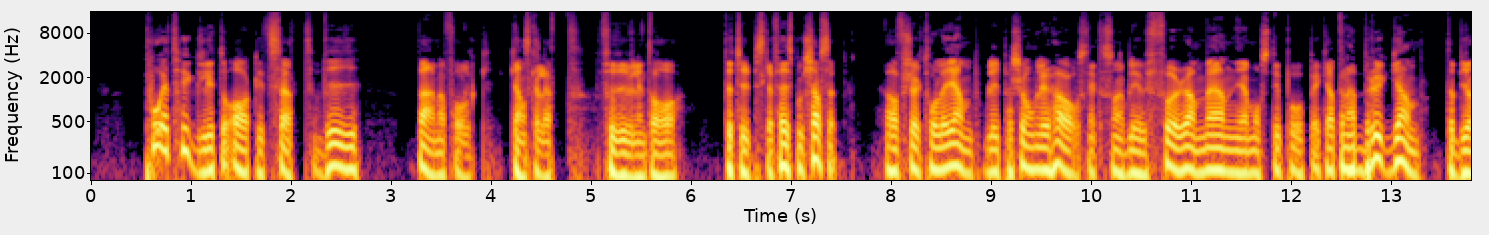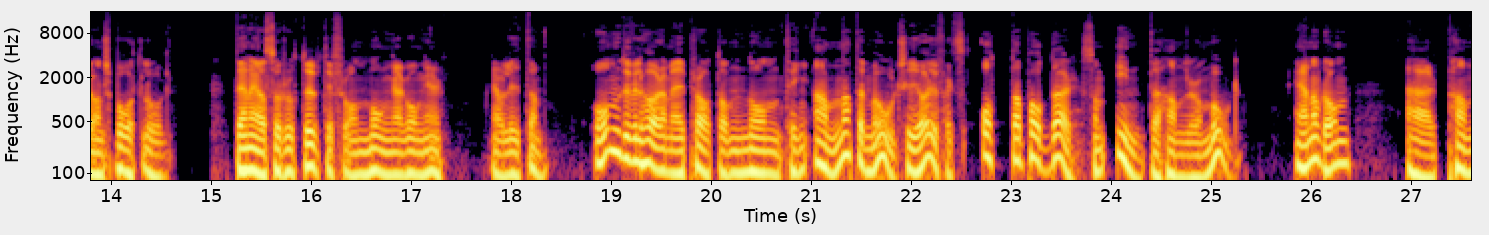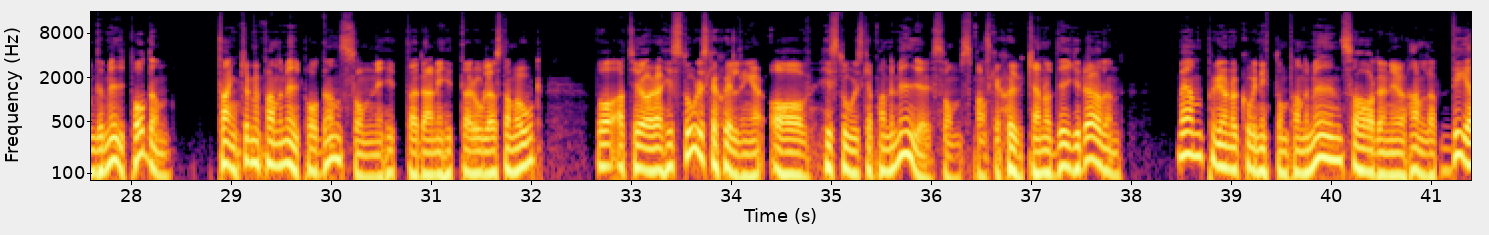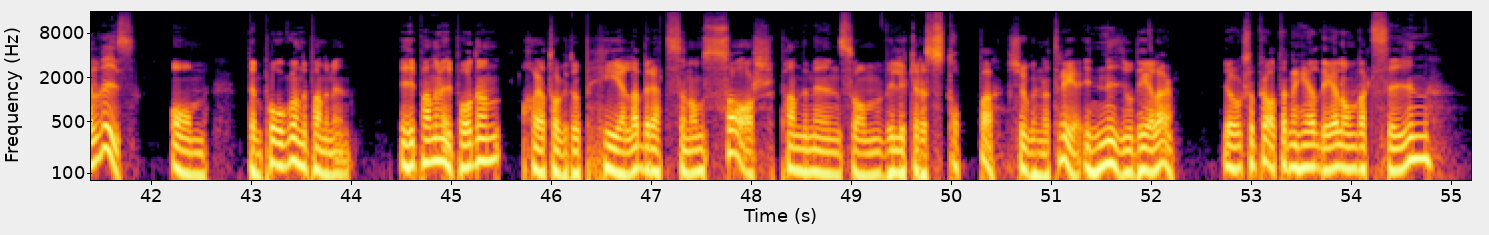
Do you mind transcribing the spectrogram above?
På ett hyggligt och artigt sätt. Vi värnar folk ganska lätt för vi vill inte ha det typiska Facebook-tjafset. Jag har försökt hålla igen på att bli personlig i det här avsnittet som jag blev i förra men jag måste påpeka att den här bryggan där Björns båt låg den har jag alltså rott ut ifrån många gånger när jag var liten. Om du vill höra mig prata om någonting annat än mord så gör jag ju faktiskt åtta poddar som inte handlar om mord. En av dem är Pandemipodden. Tanken med Pandemipodden, som ni hittar där ni hittar olösta mord, var att göra historiska skildringar av historiska pandemier som spanska sjukan och digerdöden. Men på grund av covid-19-pandemin så har den ju handlat delvis om den pågående pandemin. I Pandemipodden har jag tagit upp hela berättelsen om SARS, pandemin som vi lyckades stoppa 2003 i nio delar. Jag har också pratat en hel del om vaccin,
